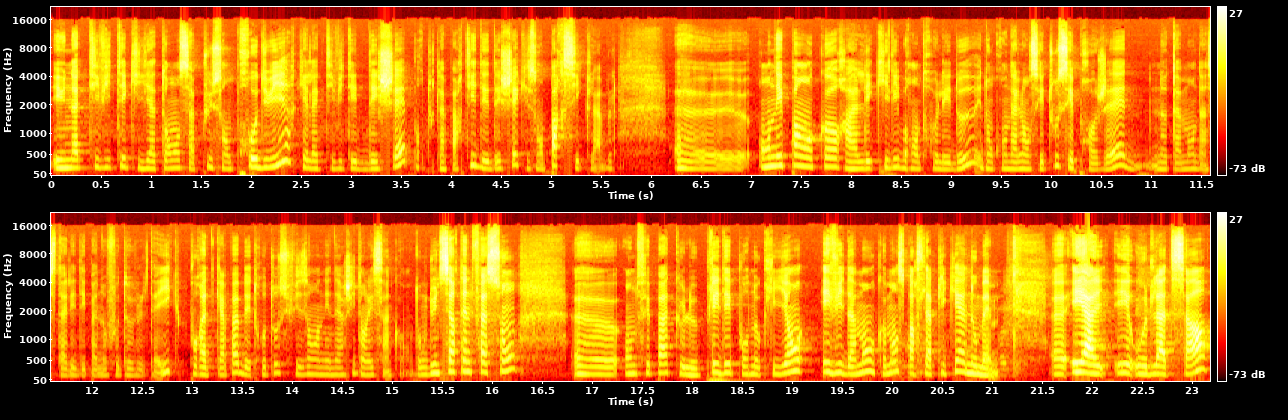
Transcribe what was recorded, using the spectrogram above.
et une activité qui a tendance à plus en produire, qui est l'activité de déchets, pour toute la partie des déchets qui sont pas recyclables. Euh, on n'est pas encore à l'équilibre entre les deux, et donc on a lancé tous ces projets, notamment d'installer des panneaux photovoltaïques, pour être capable d'être autosuffisant en énergie dans les 5 ans. Donc d'une certaine façon, euh, on ne fait pas que le plaider pour nos clients, évidemment, on commence par se l'appliquer à nous-mêmes. Euh, et, et au-delà de ça,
